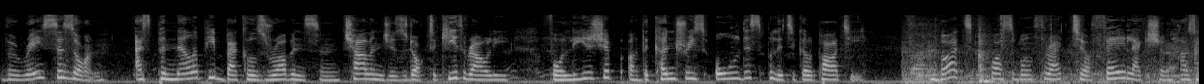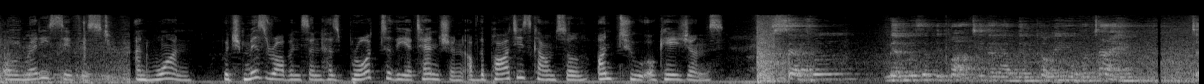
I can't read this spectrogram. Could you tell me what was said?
The race is on as Penelope Beckles Robinson challenges Dr. Keith Rowley for leadership of the country's oldest political party. But a possible threat to a fair election has already surfaced, and one which Ms. Robinson has brought to the attention of the party's council on two occasions. Members of the party that have been coming over time to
